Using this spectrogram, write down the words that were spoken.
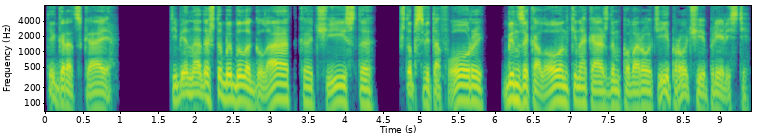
Ты городская. Тебе надо, чтобы было гладко, чисто, чтоб светофоры, бензоколонки на каждом повороте и прочие прелести.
